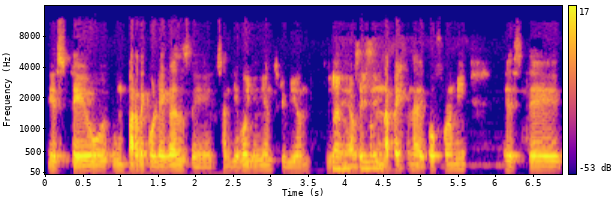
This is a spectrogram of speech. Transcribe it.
Este, un par de colegas de San Diego Union Tribune claro, abrieron una página de GoForMe este,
